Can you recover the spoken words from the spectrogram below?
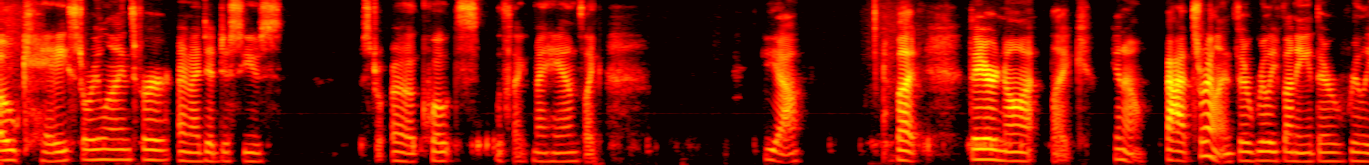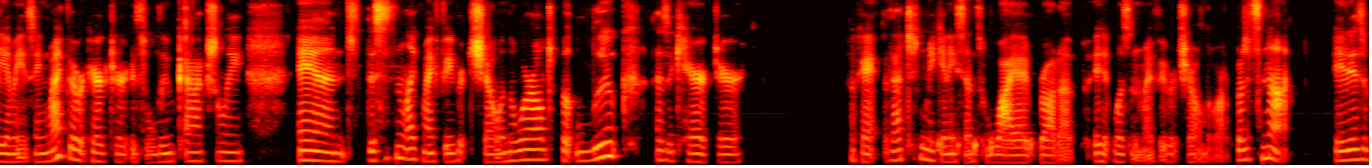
okay storylines for and i did just use uh, quotes with like my hands like yeah but they're not like you know bad storylines. They're really funny. They're really amazing. My favorite character is Luke, actually. And this isn't like my favorite show in the world, but Luke as a character. Okay, that didn't make any sense why I brought up it wasn't my favorite show in the world, but it's not. It is a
